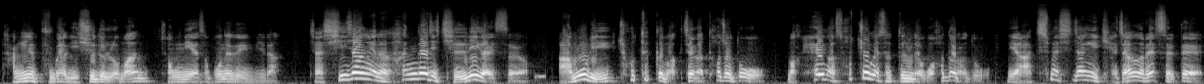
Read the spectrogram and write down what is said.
당일 부각 이슈들로만 정리해서 보내드립니다. 자, 시장에는 한 가지 진리가 있어요. 아무리 초특급 악재가 터져도 막 해가 서쪽에서 뜬다고 하더라도 이 아침에 시장이 개장을 했을 때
